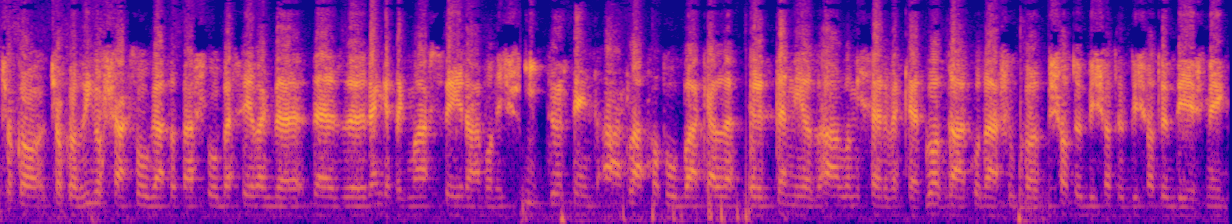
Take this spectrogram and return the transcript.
csak, a, csak az igazságszolgáltatásról beszélek, de, de ez rengeteg más szférában is így történt. Átláthatóbbá kellett tenni az állami szerveket, gazdálkodásukat, stb. stb. stb. és még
